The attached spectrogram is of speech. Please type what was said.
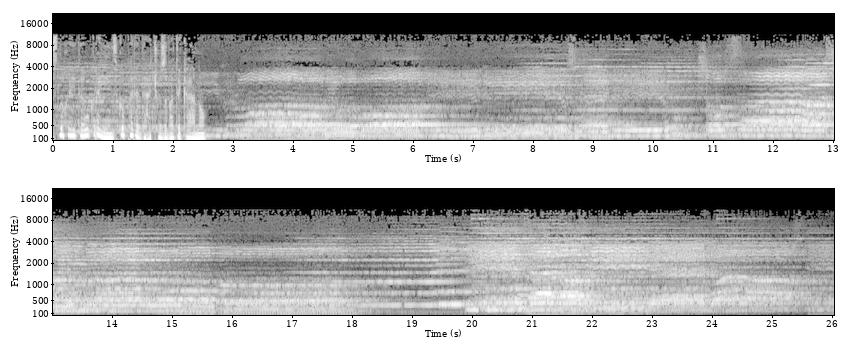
Слухаєте українську передачу з Ватикану.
